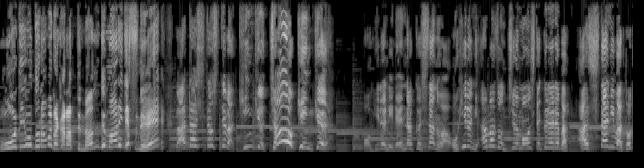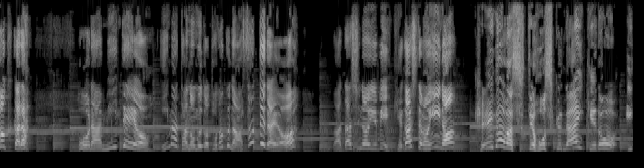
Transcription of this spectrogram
オーディオドラマだからって何でもありですね。私としては緊急超緊急！お昼に連絡したのはお昼にアマゾン注文してくれれば明日には届くから。ほら見てよ。今頼むと届くのあさってだよ私の指怪我してもいいの？怪我はしてほしくないけど一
